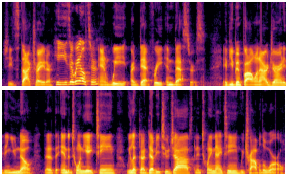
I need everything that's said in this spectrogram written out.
She's a stock trader. He's a realtor. And we are debt-free investors. If you've been following our journey, then you know that at the end of 2018, we left our W-2 jobs, and in 2019, we traveled the world.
